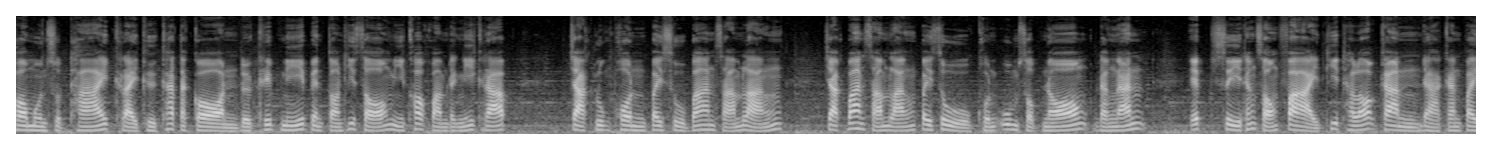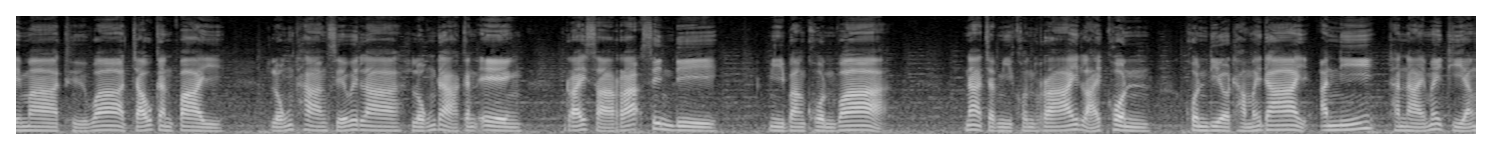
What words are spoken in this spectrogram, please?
ข้อมูลสุดท้ายใครคือฆาตกร โดยคลิปนี้เป็นตอนที่ 2 มีข้อความดังนี้ครับ จากลุงพลไปสู่บ้านสามหลัง จากบ้านสามหลังไปสู่คนอุ้มศพน้อง ดังนั้น FC ทั้งสองฝ่ายที่ทะเลาะกันด่ากันไปมาถือว่าเจ้ากันไป หลงทางเสียเวลาหลงด่ากันเอง ไร้สาระสิ้นดี มีบางคนว่า น่าจะมีคนร้ายหลายคน คนเดียวทำไม่ได้ อันนี้ทนายไม่เถียง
